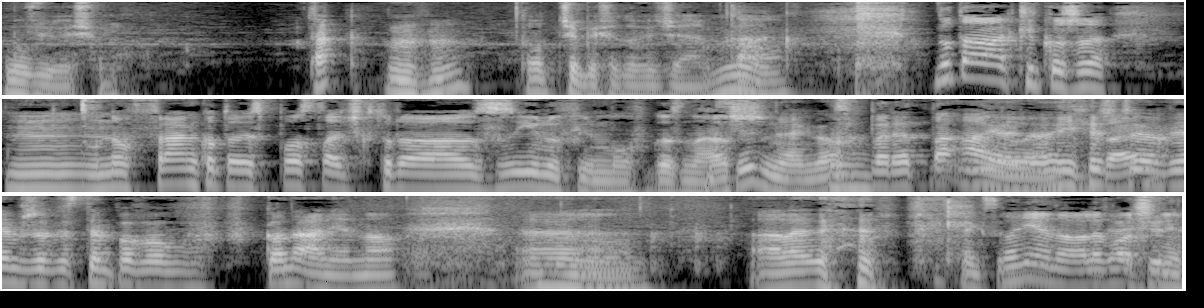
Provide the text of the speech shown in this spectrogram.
mówiłeś mi. Tak? Mhm. To od ciebie się dowiedziałem. No. Tak. No tak, tylko że mm, no Franco to jest postać, która z ilu filmów go znasz? Z jednego. Z Beretta Nie, Island. no i jeszcze tak? wiem, że występował w- Konanie, no. E, Ale tak No nie, no ale jak właśnie,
